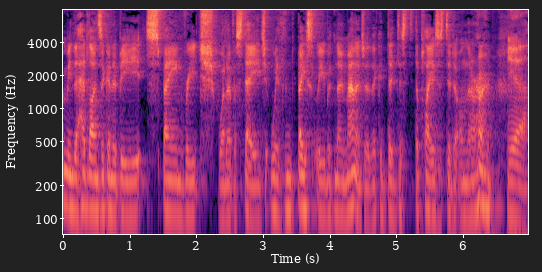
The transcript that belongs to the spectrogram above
I mean, the headlines are going to be Spain reach whatever stage with basically with no manager. They could they just the players just did it on their own. yeah.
